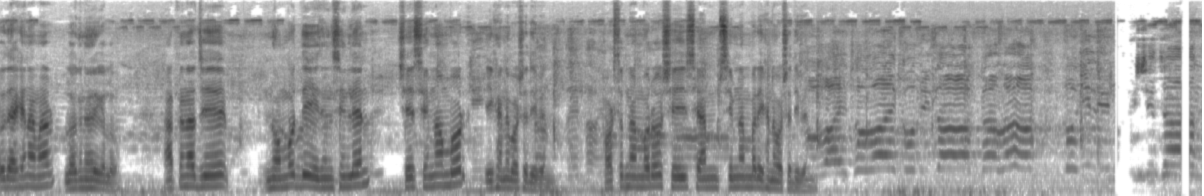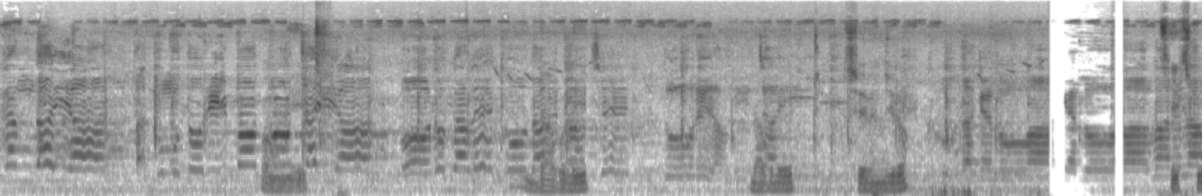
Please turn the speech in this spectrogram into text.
তো দেখেন আমার লগ হয়ে গেল। আপনারা যে নম্বর দিয়ে এজেন্সি নিলেন সেই সেম নম্বর এখানে বসে দেবেন। হোয়াটসঅ্যাপ নাম্বারও সেই সেম সিম নাম্বার এখানে বসে দেবেন। Double double eight seven zero six two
